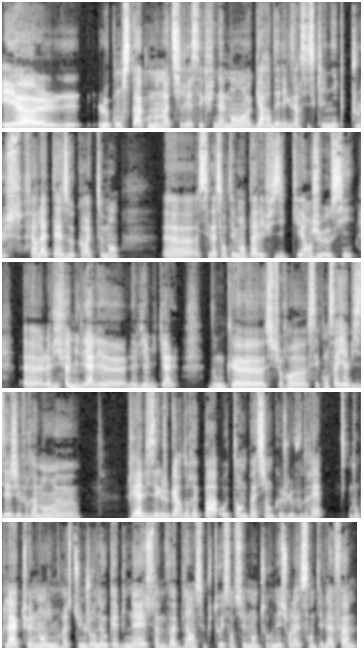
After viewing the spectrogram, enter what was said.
Et le constat qu'on en a tiré, c'est que finalement, garder l'exercice clinique plus faire la thèse correctement, c'est la santé mentale et physique qui est en jeu aussi. Euh, la vie mmh. familiale et euh, la vie amicale. Donc, euh, sur ces conseils avisés, j'ai vraiment réalisé que je garderais pas autant de patients que je le voudrais. Donc là, actuellement, il me reste une journée au cabinet, ça me va bien. C'est plutôt essentiellement tourné sur la santé de la femme,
